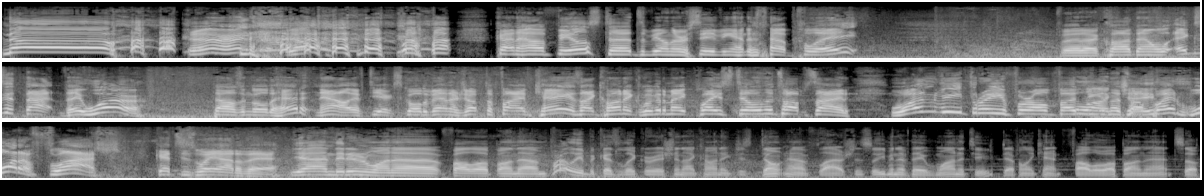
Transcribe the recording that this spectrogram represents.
No! All right. kind of how it feels to, to be on the receiving end of that play. But uh, Cloud9 will exit that. They were 1,000 gold ahead. Now FTX gold advantage up to 5k is Iconic looking to make plays still in the top side. 1v3 for Old Fudgy Long on the top lane. What a flash! Gets his way out of there. yeah, and they didn't want to follow up on that, and partly because Licorice and Iconic just don't have flashes, so even if they wanted to, definitely can't follow up on that. So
